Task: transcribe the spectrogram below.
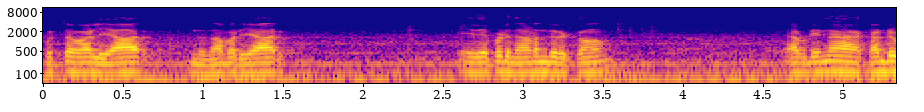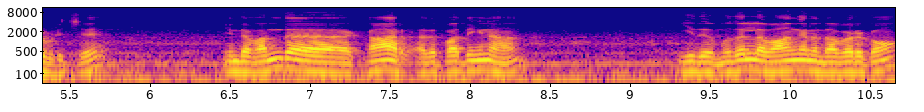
குற்றவாளி யார் இந்த நபர் யார் இது எப்படி நடந்திருக்கும் அப்படின்னா கண்டுபிடிச்சு. இந்த வந்த கார் அது பார்த்தீங்கன்னா இது முதல்ல வாங்கின நபருக்கும்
